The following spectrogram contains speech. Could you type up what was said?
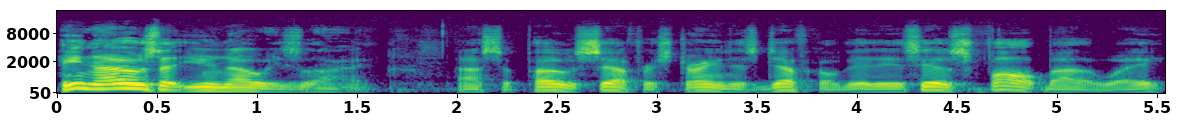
He knows that you know he's lying. I suppose self restraint is difficult. It is his fault, by the way,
